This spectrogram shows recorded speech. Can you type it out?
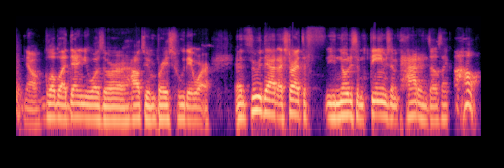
you know, global identity was or how to embrace who they were. And through that, I started to f- you notice some themes and patterns. I was like, oh,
